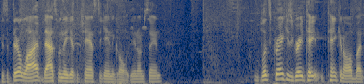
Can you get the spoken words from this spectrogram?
Because if they're alive, that's when they get the chance to gain the gold. You know what I'm saying? Blitzcrank, he's a great tank and all, but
